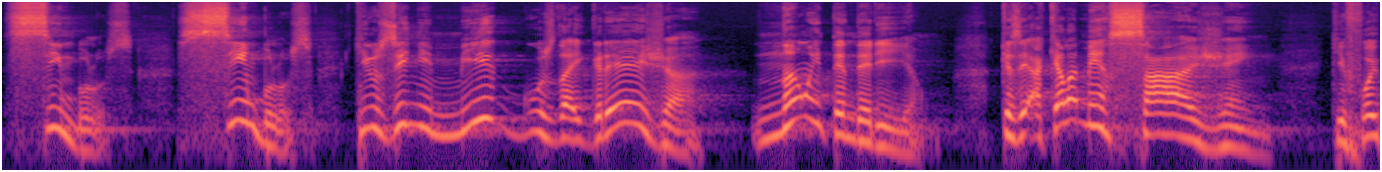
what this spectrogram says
Símbolos. Símbolos que os inimigos da igreja não entenderiam. Quer dizer, aquela mensagem que foi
